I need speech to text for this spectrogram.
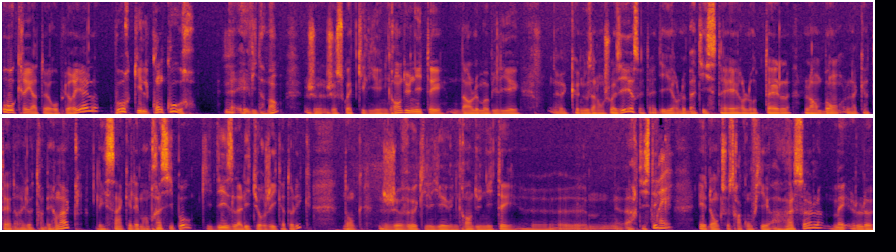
aux créateurs au pluriel pour qu'ils concourent. Mm. Évidemment, je, souhaite qu'il y ait une grande unité dans le mobilier euh, que nous allons choisir, c'est-à-dire le baptistère, l'autel, l'ambon, la cathèdre et le tabernacle les cinq éléments principaux qui disent la liturgie catholique. Donc je veux qu'il y ait une grande unité euh, artistique Et donc ce sera confié à un seul, mais le,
